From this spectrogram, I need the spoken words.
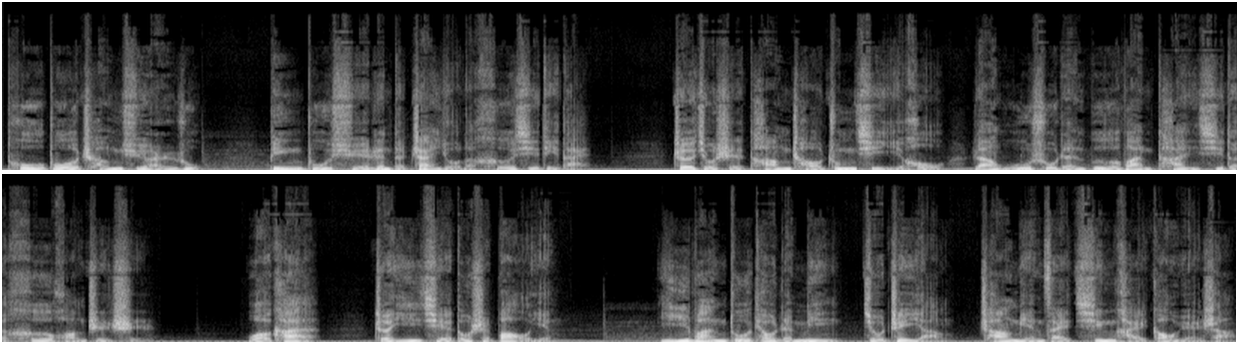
吐蕃乘虚而入，兵不血刃地占有了河西地带。这就是唐朝中期以后让无数人扼腕叹息的河湟之耻。我看这一切都是报应，一万多条人命就这样长眠在青海高原上。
